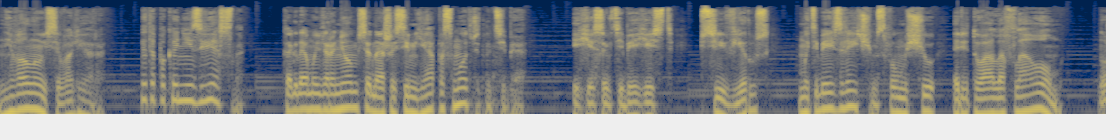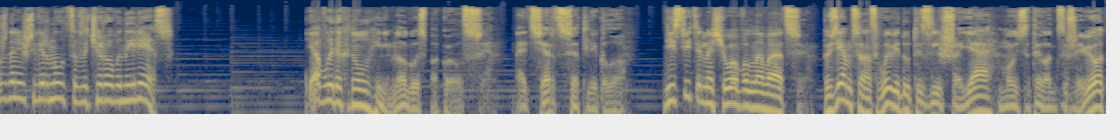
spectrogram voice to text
«Не волнуйся, Валера, это пока неизвестно. Когда мы вернемся, наша семья посмотрит на тебя. И если в тебе есть пси-вирус, мы тебя излечим с помощью ритуала Флаом. Нужно лишь вернуться в зачарованный лес». Я выдохнул и немного успокоился. От сердца отлегло. Действительно, чего волноваться. Туземцы нас выведут из лишая, мой затылок заживет,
